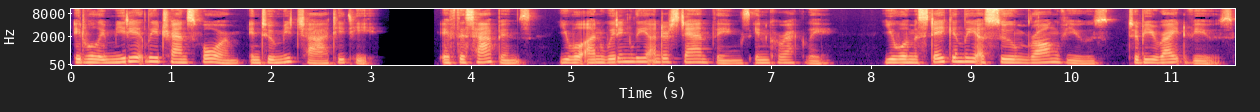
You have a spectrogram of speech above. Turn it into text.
it will immediately transform into micha If this happens, you will unwittingly understand things incorrectly. You will mistakenly assume wrong views to be right views.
